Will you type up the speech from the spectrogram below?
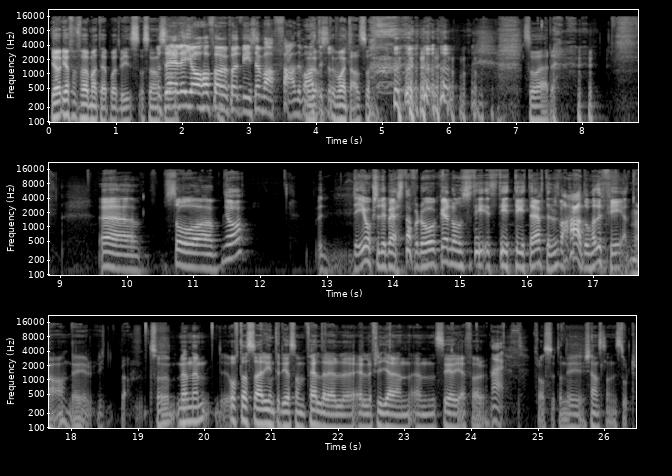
Jag, jag får för mig att det är på ett vis. Och sen och så, så, eller jag har för mig på ett vis, sen bara fan det var inte det så. var inte alls så. så är det. Eh, så, ja. Det är också det bästa för då kan de titta efter det och så bara, aha, de hade fel. Ja, det är riktigt bra. Så, men eh, oftast så är det inte det som fäller eller, eller friar en, en serie för, Nej. För oss, utan det är känslan i stort.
